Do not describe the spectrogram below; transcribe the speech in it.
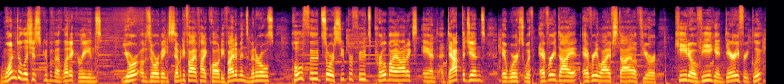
One delicious scoop of Athletic Greens, you're absorbing 75 high quality vitamins, minerals, whole food source superfoods, probiotics, and adaptogens. It works with every diet, every lifestyle. If you're keto, vegan, dairy free, gluten,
